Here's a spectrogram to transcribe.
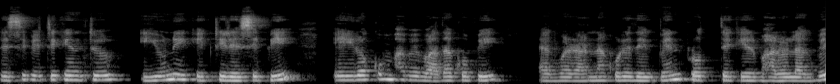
রেসিপিটি কিন্তু ইউনিক একটি রেসিপি এই রকমভাবে বাঁধাকপি একবার রান্না করে দেখবেন প্রত্যেকের ভালো লাগবে।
